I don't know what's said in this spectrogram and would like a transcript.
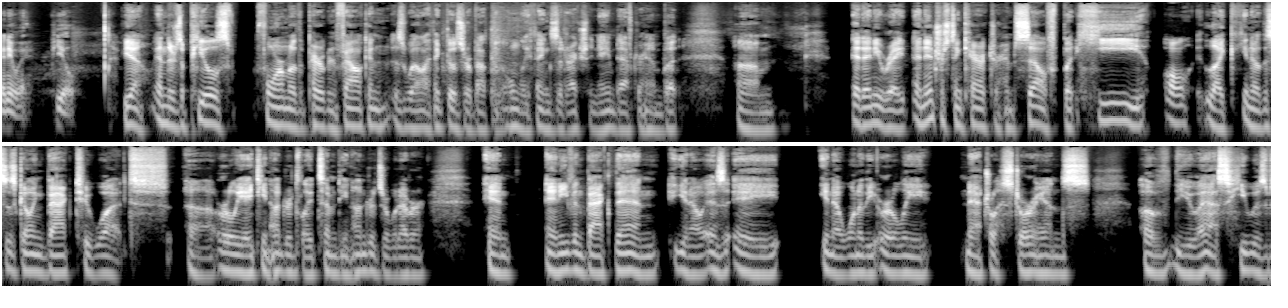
Anyway, Peale. Yeah, and there's a Peale's form of the peregrine falcon as well. I think those are about the only things that are actually named after him. But um, at any rate, an interesting character himself. But he all like you know this is going back to what uh, early 1800s, late 1700s, or whatever, and and even back then, you know, as a you know one of the early natural historians of the U.S., he was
